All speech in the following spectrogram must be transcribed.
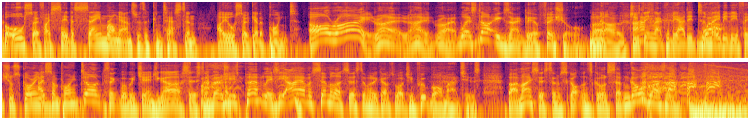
But also, if I say the same wrong answer as the contestant, I also get a point. Oh, right, right, right, right. Well, it's not exactly official. But no. Do you I- think that could be added to Well, maybe the official scoring I at some point? don't think we'll be changing our system, but she's perfectly. See, I have a similar system when it comes to watching football matches. By my system, Scotland scored seven goals last night.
